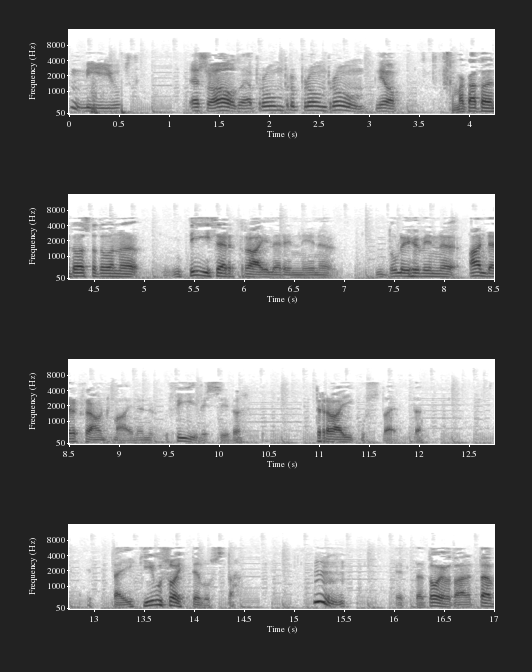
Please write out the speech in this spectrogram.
niin just. Tässä on autoja, brum brum brum brum. Joo. Mä katsoin tuosta tuon teaser-trailerin, niin tuli hyvin underground-mainen fiilis siitä traikusta, että, että ei kiusoittelusta. Hmm. Että toivotaan, että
